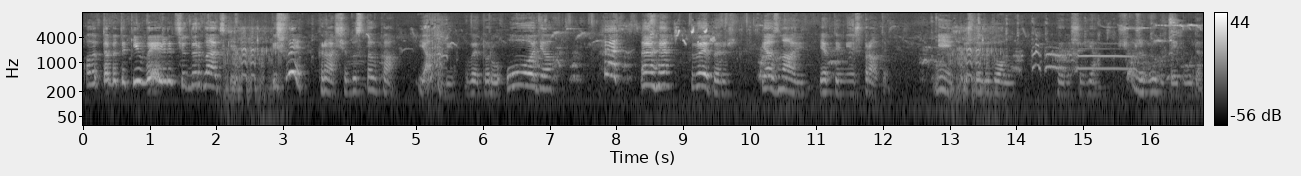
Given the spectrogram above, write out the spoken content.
але в тебе такий вигляд чудернацький. Пішли краще до ставка. Я тобі виперу одяг. Хе, еге, випереш. Я знаю, як ти вмієш прати. Ні, пішли додому, вирішив я. Що вже буде, те й буде.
